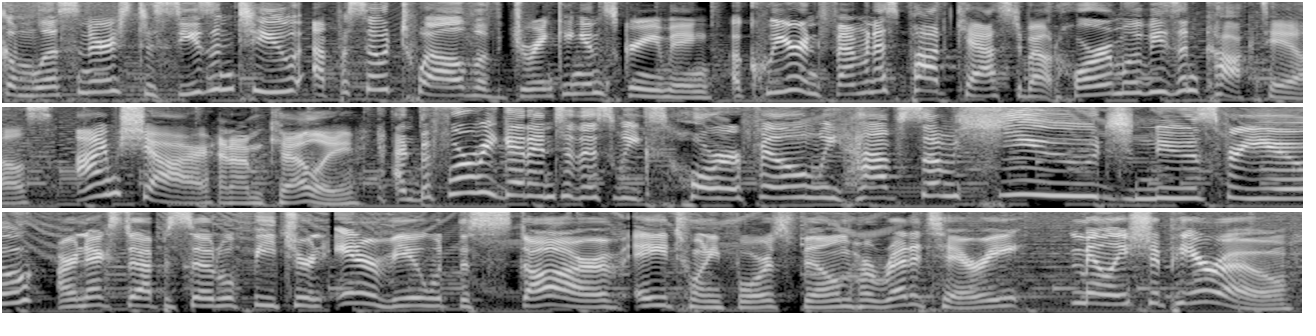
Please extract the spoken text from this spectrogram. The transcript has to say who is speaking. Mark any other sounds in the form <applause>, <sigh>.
Speaker 1: Welcome, listeners, to season two, episode 12 of Drinking and Screaming, a queer and feminist podcast about horror movies and cocktails. I'm Shar.
Speaker 2: And I'm Kelly.
Speaker 1: And before we get into this week's horror film, we have some huge news for you.
Speaker 2: Our next episode will feature an interview with the star of A24's film Hereditary, Millie Shapiro.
